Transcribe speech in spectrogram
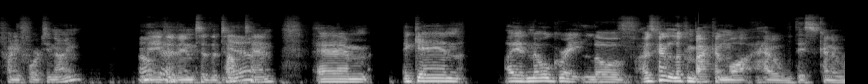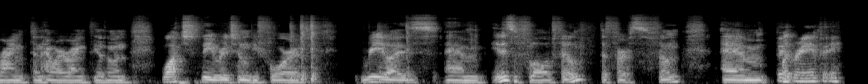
2049. Made it into the top Yeah. 10. Um, again, I had no great love. I was kind of looking back on what how this kind of ranked and how I ranked the other one. Watched the original before it. Realize um, it is a flawed film, the first film. Um, Bit but- rapey.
